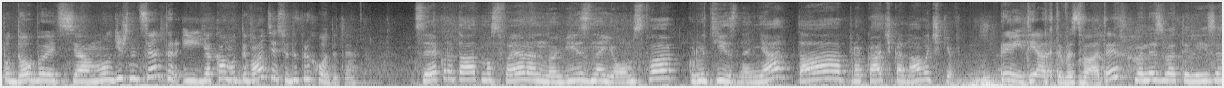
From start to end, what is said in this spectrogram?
подобається молодіжний центр і яка мотивація сюди приходити? Це крута атмосфера, нові знайомства, круті знання та прокачка навичків. Привіт, як тебе звати? Мене звати Ліза.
